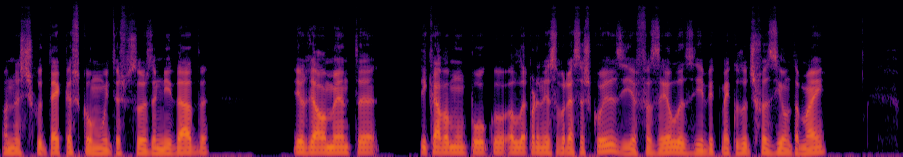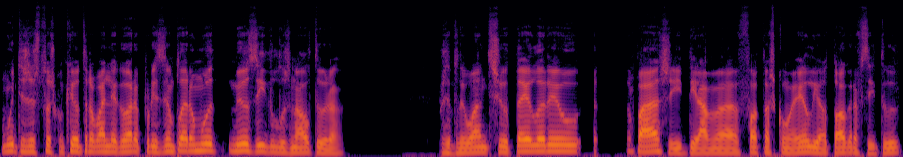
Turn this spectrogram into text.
ou nas discotecas, como muitas pessoas da minha idade, eu realmente dedicava-me um pouco a aprender sobre essas coisas e a fazê-las e a ver como é que os outros faziam também. Muitas das pessoas com quem eu trabalho agora, por exemplo, eram meu- meus ídolos na altura. Por exemplo, eu antes o Taylor, eu rapaz, e tirava fotos com ele e autógrafos e tudo.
